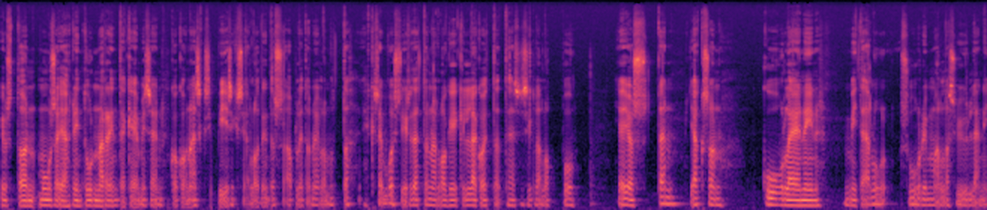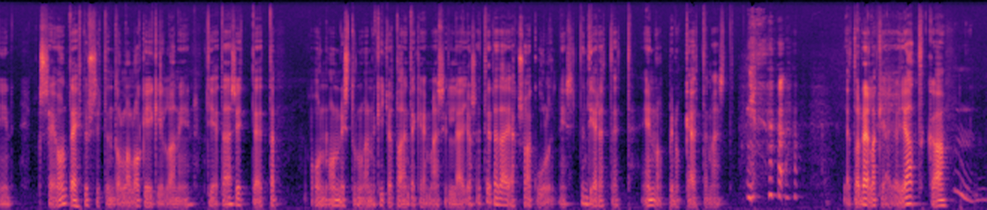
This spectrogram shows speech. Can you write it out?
Just tuon Muusajahdin tunnarin tekemisen kokonaiseksi biisiksi aloitin tuossa Appletonilla, mutta ehkä sen voisi siirtää tuonne Logicille ja koittaa tehdä se sillä loppuun. Ja jos tämän jakson kuulee, niin mitä lu- suurimmalla syyllä, niin se on tehty sitten tuolla logiikilla, niin tietää sitten, että on onnistunut ainakin jotain tekemään sillä. Ja jos ette tätä jaksoa kuule, niin sitten tiedätte, että en oppinut käyttämään sitä. ja todellakin aion jatkaa. Hmm.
